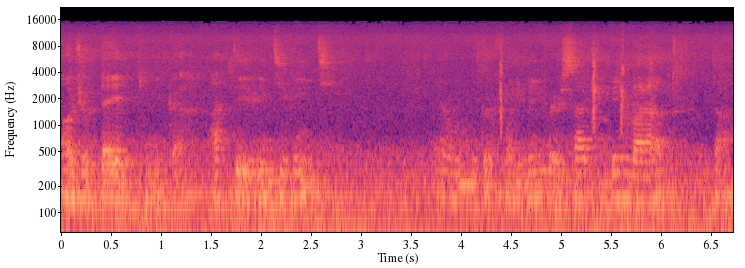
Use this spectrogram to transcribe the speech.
Audiotécnica AT2020, é um microfone bem versátil, bem barato tá?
